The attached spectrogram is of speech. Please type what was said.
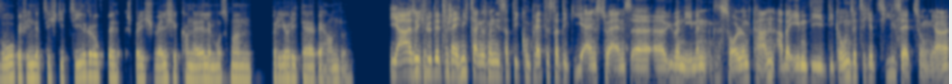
wo befindet sich die Zielgruppe, sprich welche Kanäle muss man prioritär behandeln. Ja, also ich würde jetzt wahrscheinlich nicht sagen, dass man die komplette Strategie eins zu eins äh, äh, übernehmen soll und kann, aber eben die, die grundsätzliche Zielsetzung, ja.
